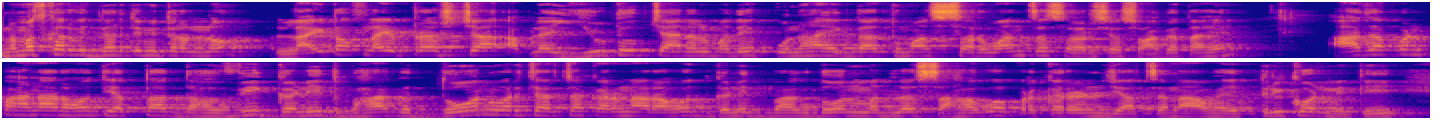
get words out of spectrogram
नमस्कार विद्यार्थी मित्रांनो लाइट ऑफ लाईफ ट्रस्टच्या आपल्या यूट्यूब चॅनलमध्ये पुन्हा एकदा तुम्हा सर्वांचं सहर्ष स्वागत आहे. आज आपण पाहणार आहोत इयत्ता दहावी गणित भाग दोन वर चर्चा करणार आहोत. गणित भाग दोन मधलं सहावं प्रकरण ज्याचं नाव आहे त्रिकोणमिती.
